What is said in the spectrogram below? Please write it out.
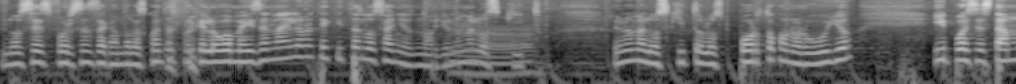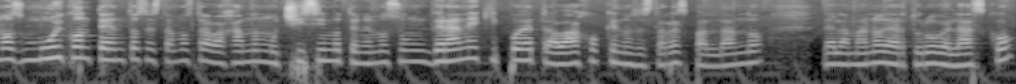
no se esfuercen sacando las cuentas porque luego me dicen, ay, Laura, te quitas los años. No, yo no me los quito. Yo no me los quito, los porto con orgullo. Y pues estamos muy contentos, estamos trabajando muchísimo, tenemos un gran equipo de trabajo que nos está respaldando de la mano de Arturo Velasco,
